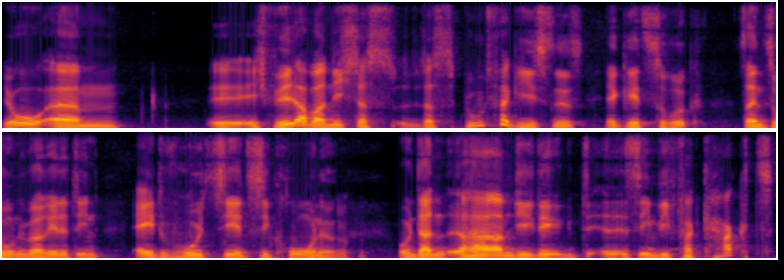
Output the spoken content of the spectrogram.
jo, ähm, äh, ich will aber nicht, dass das Blut vergießen ist. Er geht zurück, sein Sohn überredet ihn, ey, du holst dir jetzt die Krone. Und dann äh, haben die, die, die ist irgendwie verkackt,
